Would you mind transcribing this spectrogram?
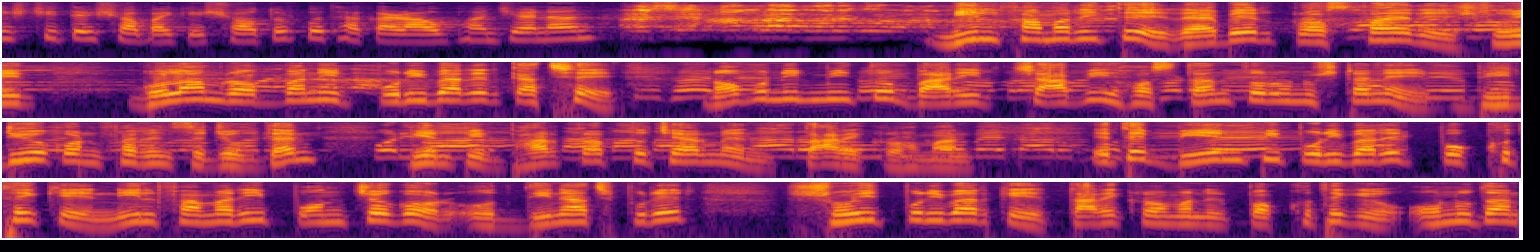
নিশ্চিতে সবাইকে সতর্ক থাকার আহ্বান জানান। নীলফামারীতে র্যাবের ক্রসফায়ারে শহীদ গোলাম রব্বানির পরিবারের কাছে নবনির্মিত বাড়ির চাবি হস্তান্তর অনুষ্ঠানে ভিডিও কনফারেন্সে যোগ দেন বিএনপির ভারপ্রাপ্ত চেয়ারম্যান তারেক রহমান। এতে বিএনপি পরিবারের পক্ষ থেকে নীলফামারী, পঞ্চগড় ও দিনাজপুরের শহীদ পরিবারকে তারেক রহমানের পক্ষ থেকে অনুদান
